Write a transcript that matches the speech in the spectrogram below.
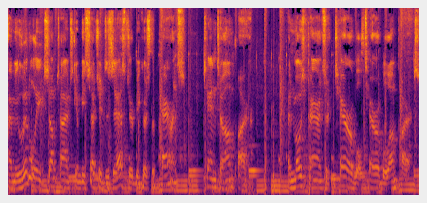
I mean, Little League sometimes can be such a disaster because the parents tend to umpire. And most parents are terrible, terrible umpires.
